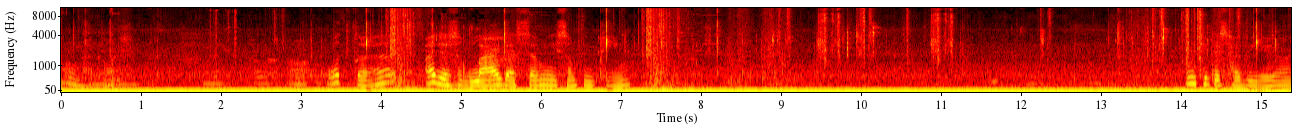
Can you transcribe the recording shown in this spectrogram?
Oh my gosh. Uh, what the heck? I just lagged at 70 something ping. Let me take this heavy AR.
